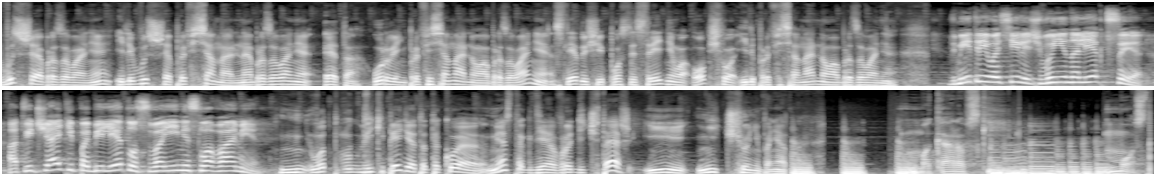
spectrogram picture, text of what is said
Высшее образование или высшее профессиональное образование – это уровень профессионального образования, следующий после среднего общего или профессионального образования. Дмитрий Васильевич, вы не на лекции. Отвечайте по билету своими словами. Вот Википедия – это такое место, где вроде читаешь и ничего не понятно. Макаровский мост.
